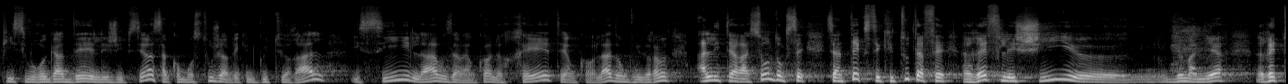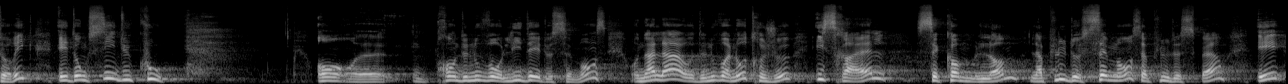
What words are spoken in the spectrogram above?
Puis si vous regardez l'égyptien, ça commence toujours avec une gutturale. Ici, là, vous avez encore le chet et encore là. Donc, vraiment allitération. Donc, c'est un texte qui est tout à fait réfléchi euh, de manière rhétorique. Et donc, si du coup, on euh, prend de nouveau l'idée de semence, on a là de nouveau un autre jeu. Israël, c'est comme l'homme, n'a plus de sémence, n'a plus de sperme, et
